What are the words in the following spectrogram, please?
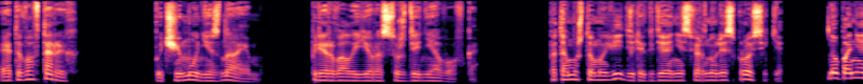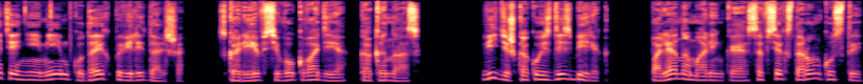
Это во-вторых. Почему не знаем? Прервал ее рассуждение Вовка. Потому что мы видели, где они свернули с просеки, но понятия не имеем, куда их повели дальше. Скорее всего, к воде, как и нас. Видишь, какой здесь берег? Поляна маленькая, со всех сторон кусты.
